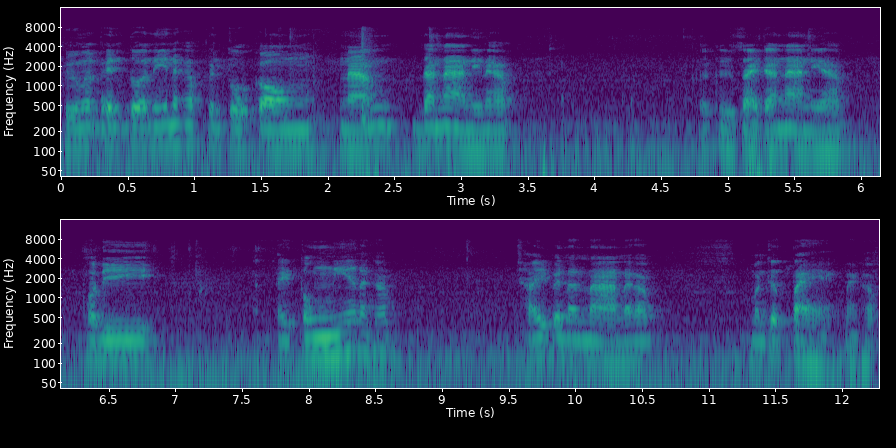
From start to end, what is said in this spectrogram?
คือมันเป็นตัวนี้นะครับ เป็นตัวกรองน้ำด้านหน้านี้นะครับ ก็คือใส่ด้านหน้านี้ครับ พอดี ไอ้ตรงเนี้นะครับ ใช้เป็นนานๆนะครับ มันจะแตกนะครับ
